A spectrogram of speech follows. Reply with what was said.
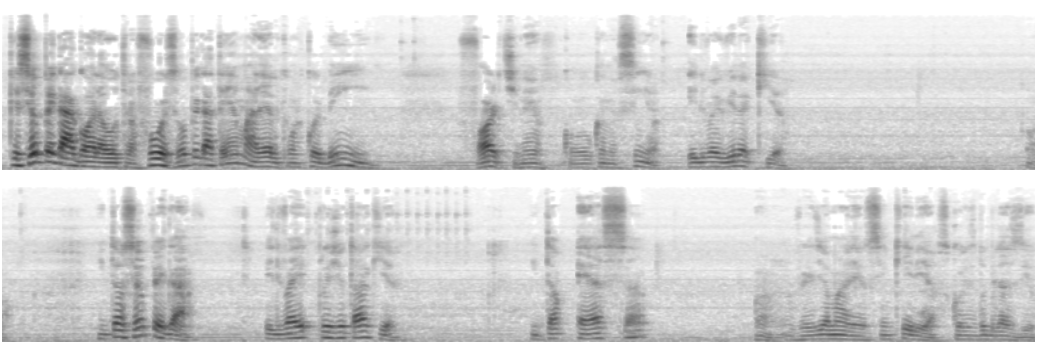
Porque se eu pegar agora outra força, vou pegar até em amarelo, que é uma cor bem forte, né? Colocando assim, ó. Ele vai vir aqui, ó. ó. Então, se eu pegar, ele vai projetar aqui, ó. Então, essa... Ó, verde e amarelo, sem querer, ó, as cores do Brasil.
